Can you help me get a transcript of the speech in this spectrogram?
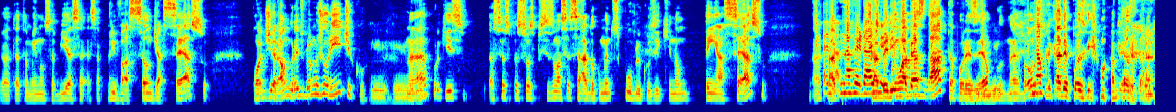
Eu até também não sabia, essa, essa privação de acesso pode gerar um grande problema jurídico, uhum. né? Porque se, se, as pessoas precisam acessar documentos públicos e que não têm acesso, né? É, na verdade, caberia um habeas data, por exemplo. Uhum. Né? Vamos não, explicar depois o que é um habeas data.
